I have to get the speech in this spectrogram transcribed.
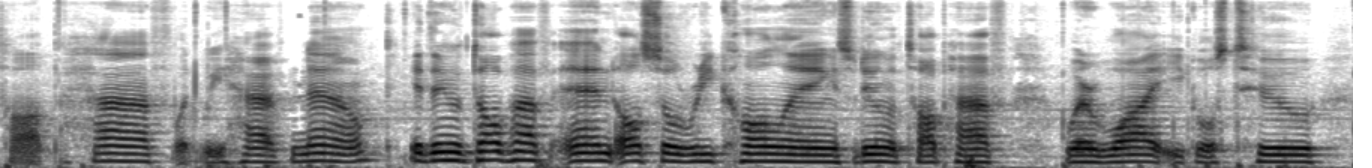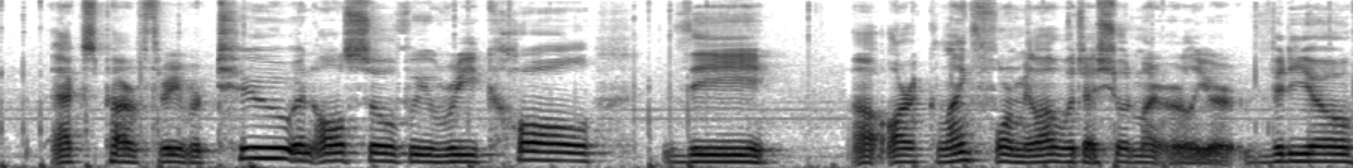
top half, what we have now. Yeah, dealing with top half and also recalling, so dealing with top half where y equals 2 x power of 3 over 2. And also if we recall the uh, arc length formula, which I showed in my earlier video,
